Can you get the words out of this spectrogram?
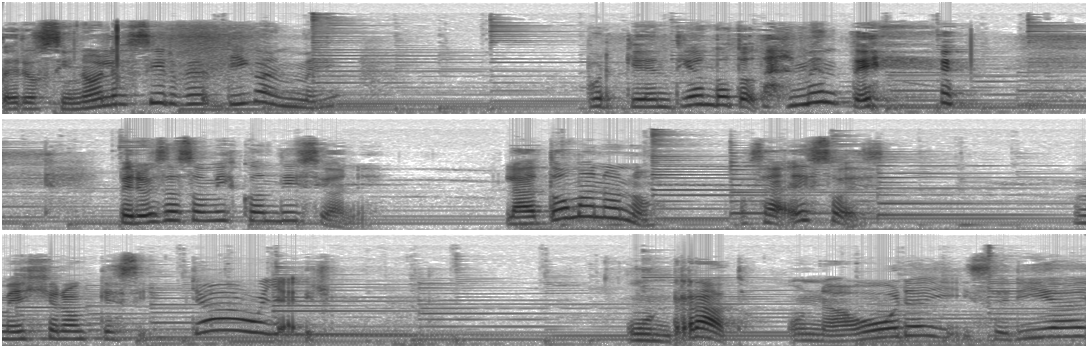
Pero si no les sirve, díganme, porque entiendo totalmente. Pero esas son mis condiciones. ¿La toman o no? O sea, eso es. Me dijeron que sí. Ya voy a ir. Un rato, una hora y sería...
